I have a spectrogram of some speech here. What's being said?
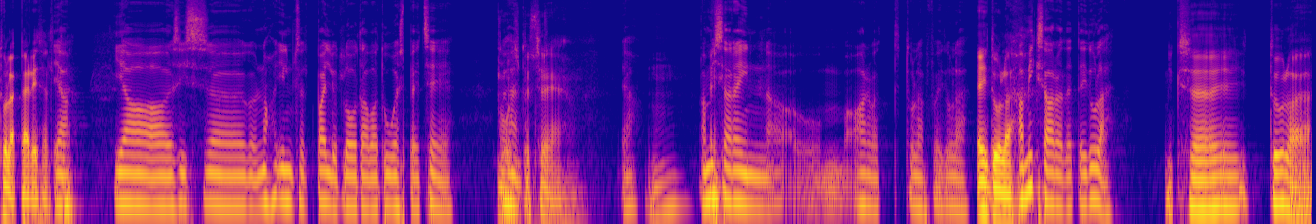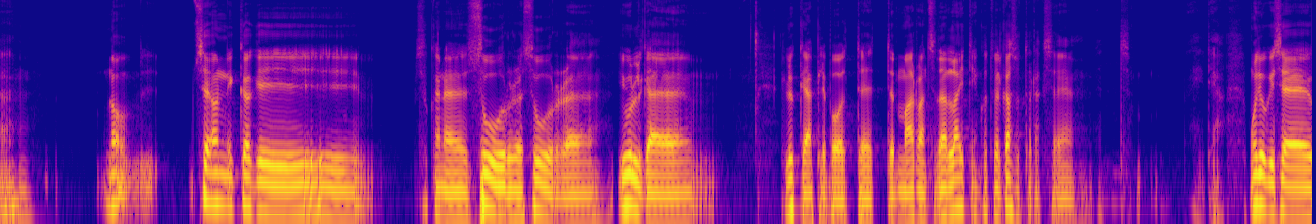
tuleb päriselt. ja, ja siis eh, noh, ilmselt paljud loodavad USB-C. USB-C, jah jah mm.. aga mis sa, Rein, arvad, tuleb või ei tule? ei tule. aga miks sa arvad, et ei tule? miks ei tule? no see on ikkagi niisugune suur, suur julge lüke Apple'i poolt, et ma arvan, et seda lighting ut veel kasutatakse, et ei tea. muidugi see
